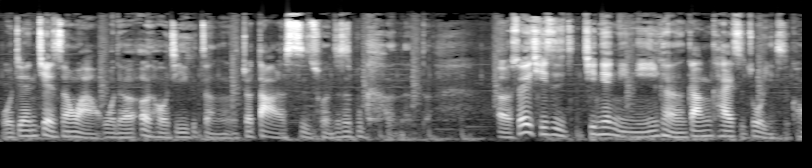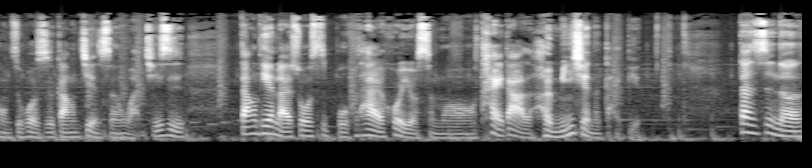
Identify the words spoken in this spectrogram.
我今天健身完，我的二头肌整个就大了四寸，这是不可能的。呃，所以其实今天你你可能刚开始做饮食控制，或者是刚健身完，其实当天来说是不太会有什么太大的、很明显的改变。但是呢，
